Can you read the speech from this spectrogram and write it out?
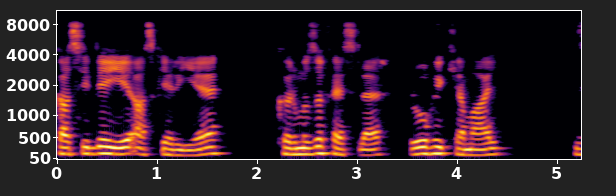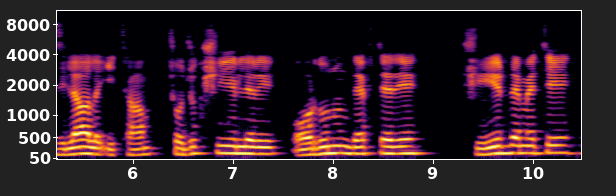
Kaside-i Askeriye, Kırmızı Fesler, Ruhi Kemal, Zilal-ı İtham, Çocuk Şiirleri, Ordunun Defteri, Şiir Demeti,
